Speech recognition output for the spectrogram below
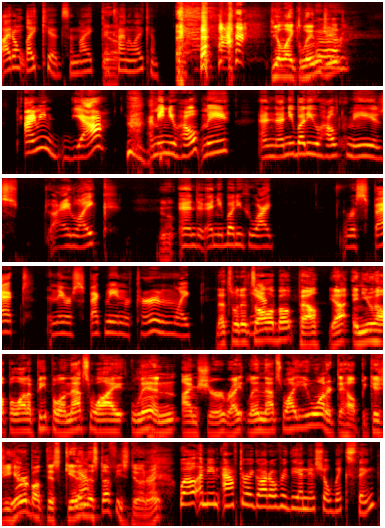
I don't like kids, and I, Yeah. I kind of like him. Do you like Lynn, Jaden? I mean, yeah. I mean, you helped me, and anybody who helped me is I like, Yeah. and anybody who I respect and they respect me in return, like That's what it's Yeah. all about, pal. Yeah, and you help a lot of people, and that's why Lynn, I'm sure, right, Lynn? That's why you wanted to help because you hear about this kid Yeah. and the stuff he's doing, right? Well, I mean, after I got over the initial Wix thing,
